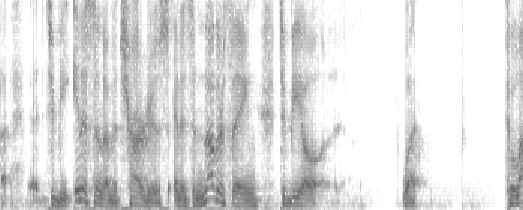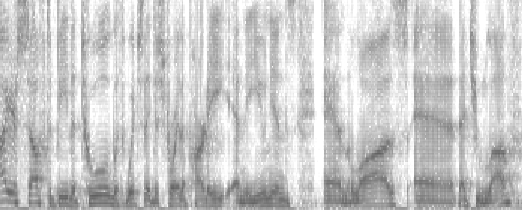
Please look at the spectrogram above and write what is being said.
uh, to be innocent of the charges, and it's another thing to be a what to allow yourself to be the tool with which they destroy the party and the unions and the laws and that you love.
